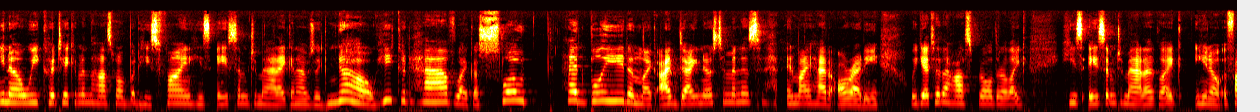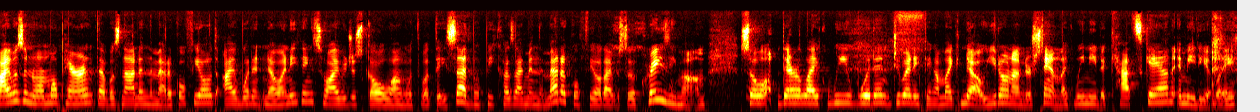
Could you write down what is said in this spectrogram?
you know, we could take him to the hospital, but he's fine. He's asymptomatic. And I was like, no, he could have like a slow head bleed. And like, I've diagnosed him in his in my head already. We get to the hospital. They're like, he's asymptomatic. Like, you know, if I was a normal parent that was not in the medical field, I wouldn't know anything. So I would just go along with what they said. But because I'm in the medical field, I was a crazy mom. So they're like, we wouldn't do anything. I'm like, no, you don't understand. Like, we need a CAT scan immediately.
